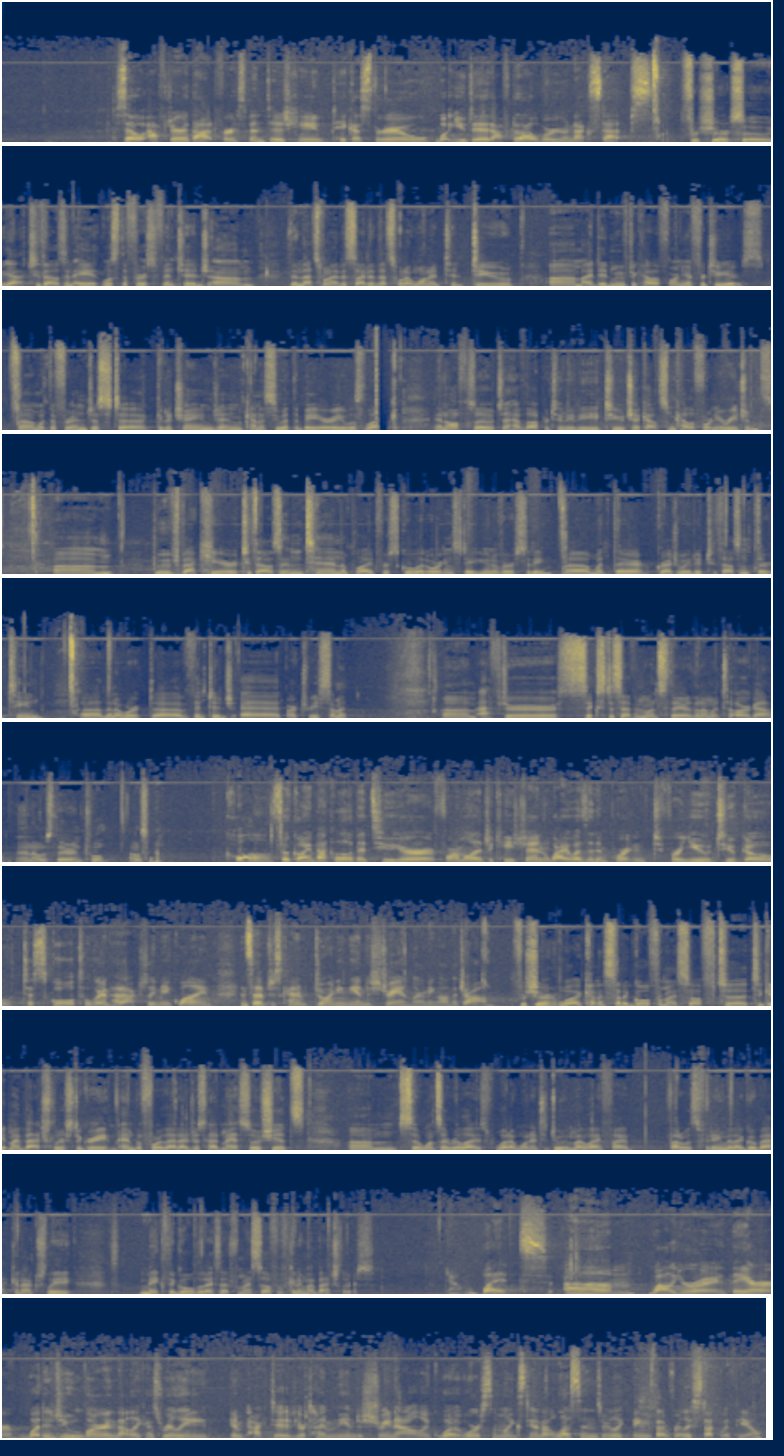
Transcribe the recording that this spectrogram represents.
So after that first vintage, can you take us through what you did after that? What were your next steps? For sure. So yeah, 2008 was the first vintage. Um, then that's when I decided that's what I wanted to do. Um, I did move to California for two years um, with a friend just to get a change and kind of see what the Bay Area was like, and also to have the opportunity to check out some California regions. Moved back here 2010 applied for school at oregon state university uh, went there graduated 2013 uh, then i worked uh, vintage at archery summit. Um, after six to seven months there then i went to argyle and i was there until i was here Cool. So going back a little bit to your formal education, why was it important for you to go to school to learn how to actually make wine instead of just kind of joining the industry and learning on the job? For sure. Well, I kind of set a goal for myself to, to get my bachelor's degree, and before that, I just had my associates. Um, so once I realized what I wanted to do in my life, I thought it was fitting that I go back and actually make the goal that I set for myself of getting my bachelor's. Yeah. What, um, while you were there, what did you learn that like has really impacted your time in the industry now? Like, what were some like standout lessons or like things that have really stuck with you?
